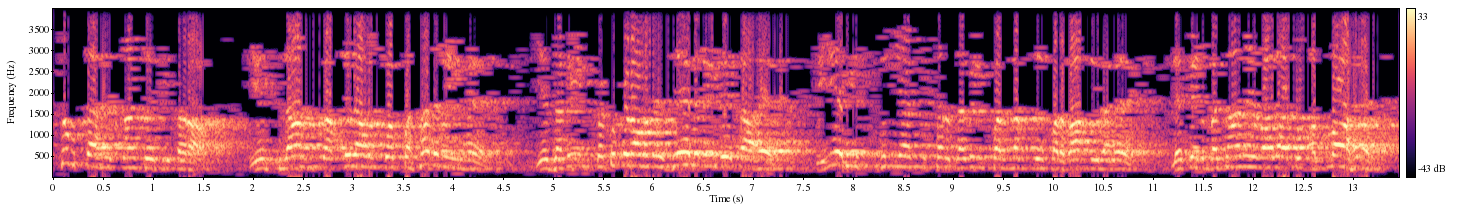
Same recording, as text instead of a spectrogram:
چبھتا ہے کانٹے کی طرح۔ یہ اسلام کا قلعہ ان کو پسند نہیں ہے۔ یہ زمین کا ٹکڑا انہیں زیب نہیں دیتا ہے کہ یہ بھی دنیا کی سر زمین پر نقص پر باقی رہے لیکن بچانے والا تو اللہ ہے۔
